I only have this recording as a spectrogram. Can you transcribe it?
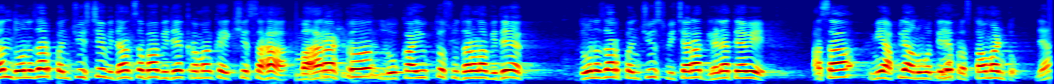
सन दोन हजार पंचवीसचे विधानसभा विधेयक क्रमांक एकशे सहा महाराष्ट्र लोकायुक्त सुधारणा विधेयक दोन हजार पंचवीस विचारात घेण्यात यावे असा मी आपल्या अनुमतीने प्रस्ताव मांडतो. द्या.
